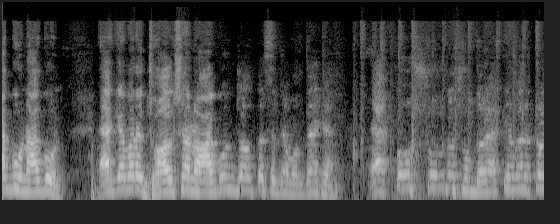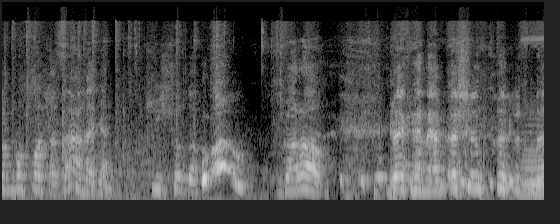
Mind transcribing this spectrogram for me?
আগুন আগুন। একেবারে ঝলসানো আগুন জ্বলতেছে যেমন দেখেন। এত সুন্দর সুন্দর একেবারে টকবক করতেছে হ্যাঁ দেখেন কি সুন্দর গরম দেখেন এত সুন্দর সুন্দর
